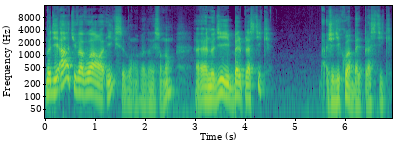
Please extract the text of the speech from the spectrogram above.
me dit Ah, tu vas voir X, bon, on va donner son nom. Elle me dit Belle plastique. Bah, j'ai dit quoi, belle plastique?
